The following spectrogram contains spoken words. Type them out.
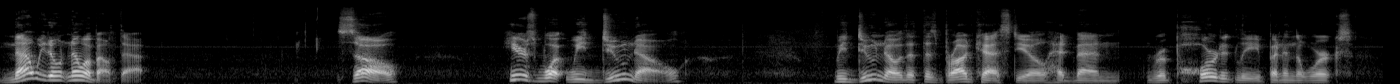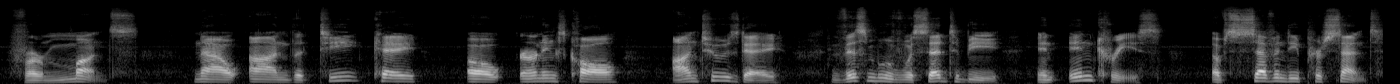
now we don't know about that. So, here's what we do know. We do know that this broadcast deal had been reportedly been in the works for months. Now, on the TKO earnings call on Tuesday, this move was said to be an increase of 70%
